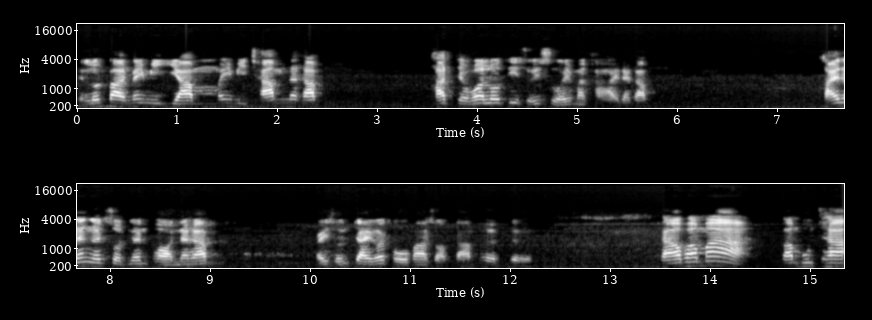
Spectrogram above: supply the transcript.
เป็นรถบ้านไม่มียำ ไม่มีช้ำนะครับ คัดแต่ว่ารถที่สวยๆมาขายนะครับ ขายทั้งเงินสดเงินผ่อนนะครับ ใครสนใจก็โทรมาสอบถามเพิ่มเติม ชาวพม่ากัมพูชา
